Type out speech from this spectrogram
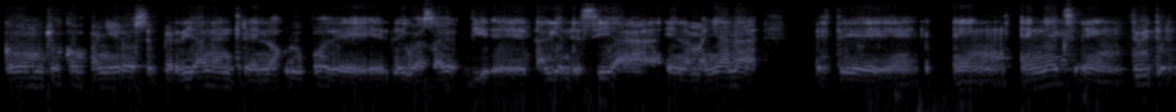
Como muchos compañeros se perdían entre en los grupos de, de WhatsApp. Eh, alguien decía en la mañana, este, en, en, ex, en Twitter,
